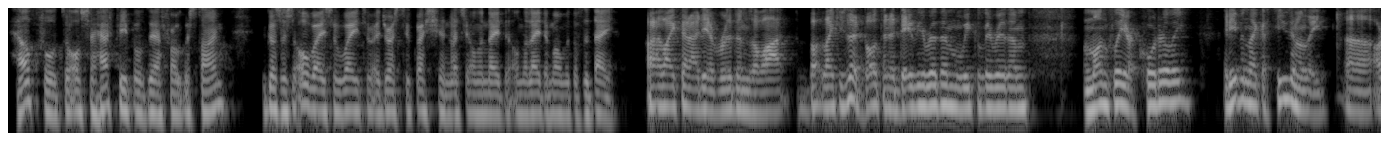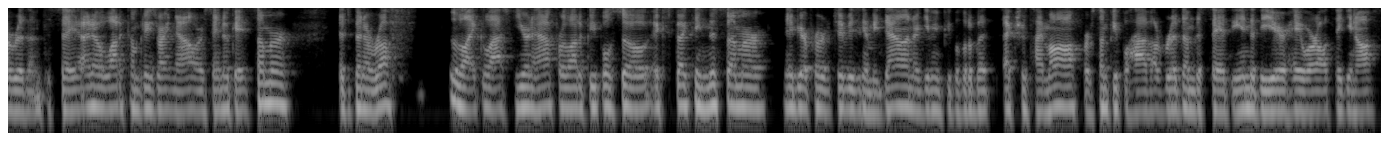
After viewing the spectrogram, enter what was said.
helpful to also have people have focus time because there's always a way to address the question, let's say on the later, on the later moment of the day. I like that idea of rhythms a lot. But like you said, both in a daily rhythm, weekly rhythm, monthly or quarterly, and even like a seasonally uh, a rhythm to say, I know a lot of companies right now are saying, okay, summer, it's been a rough like last year and a half for a lot of people. So expecting this summer, maybe our productivity is going to be down or giving people a little bit extra time off. Or some people have a rhythm to say at the end of the year, hey, we're all taking off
